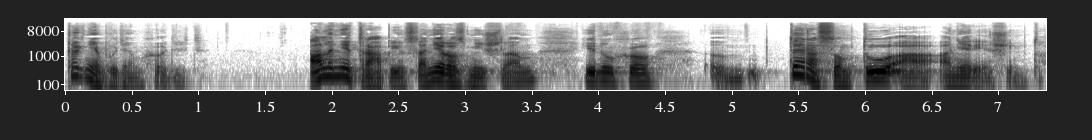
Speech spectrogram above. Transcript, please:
tak nebudem chodiť. Ale netrápim sa, nerozmýšľam, jednoducho um, teraz som tu a, a neriešim to.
